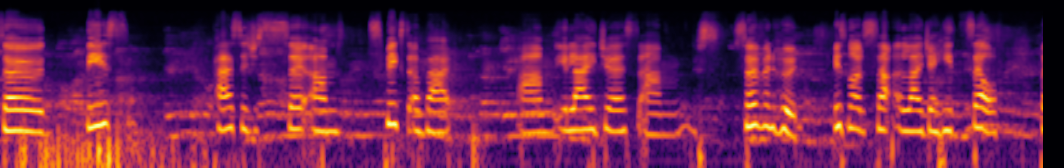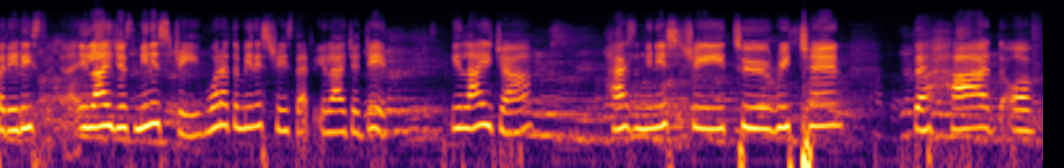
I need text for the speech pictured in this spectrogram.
so this passage um, speaks about um, Elijah's um, servanthood. It's not Elijah himself, but it is Elijah's ministry. What are the ministries that Elijah did? Elijah has ministry to return the heart of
